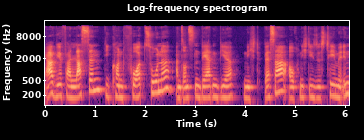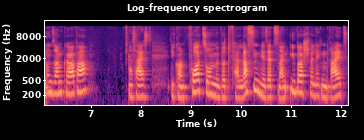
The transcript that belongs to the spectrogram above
Ja, wir verlassen die Komfortzone, ansonsten werden wir nicht besser, auch nicht die Systeme in unserem Körper. Das heißt, die Komfortzone wird verlassen, wir setzen einen überschwelligen Reiz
